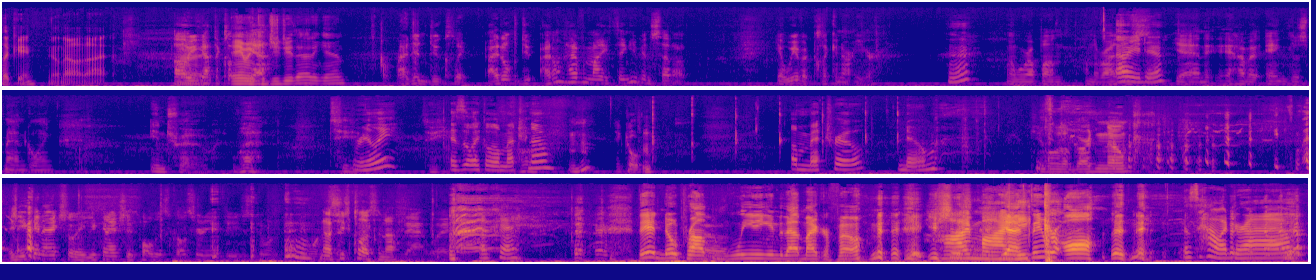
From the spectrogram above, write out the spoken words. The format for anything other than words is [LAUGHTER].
clicking. No, no, not. Oh, you got the click. Amy, yeah. could you do that again? I didn't do click. I don't do. I don't have my thing even set up. Yeah, we have a click in our ear. Hmm? When we're up on on the risers. Oh, you do? Yeah, and I have an English man going. Intro one, two. Really? three. Is it like a little metronome? Mm-hmm. It goes. A metro gnome? [LAUGHS] He's a little garden gnome. [LAUGHS] And you can actually you can actually pull this closer to you if you just don't if you want No, she's close enough. that way. Okay. [LAUGHS] They had no problem leaning into that microphone. [LAUGHS] you should. Hi, Yes, Mike. they were all. [LAUGHS] That's how I drive.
